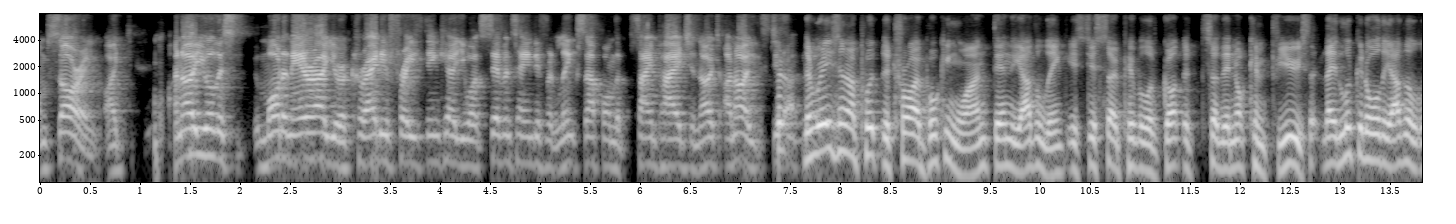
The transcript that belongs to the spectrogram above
I'm sorry. I I know you're this modern era. You're a creative free thinker. You want 17 different links up on the same page and notes. I know it's different. But the reason I put the try booking one, then the other link, is just so people have got it, so they're not confused. They look at all the other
